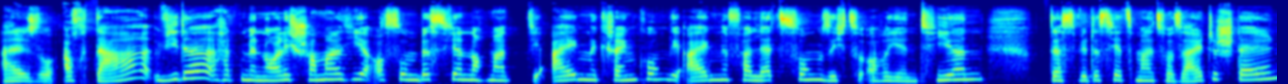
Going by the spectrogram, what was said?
Also auch da wieder hatten wir neulich schon mal hier auch so ein bisschen nochmal die eigene Kränkung, die eigene Verletzung, sich zu orientieren, dass wir das jetzt mal zur Seite stellen,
